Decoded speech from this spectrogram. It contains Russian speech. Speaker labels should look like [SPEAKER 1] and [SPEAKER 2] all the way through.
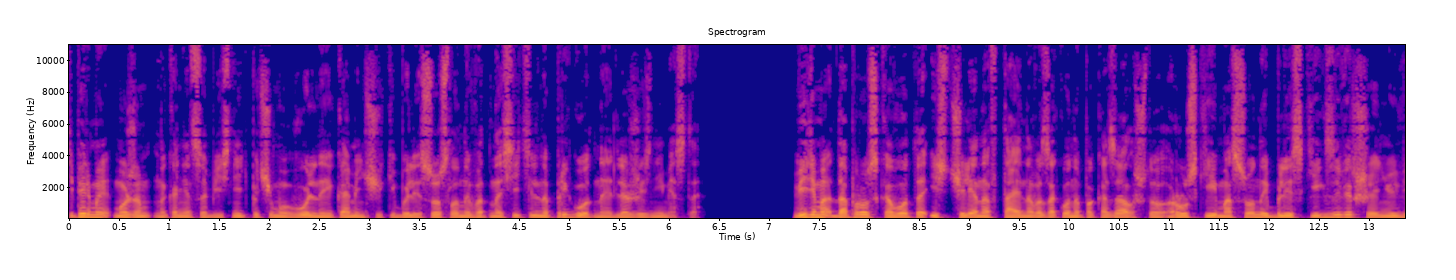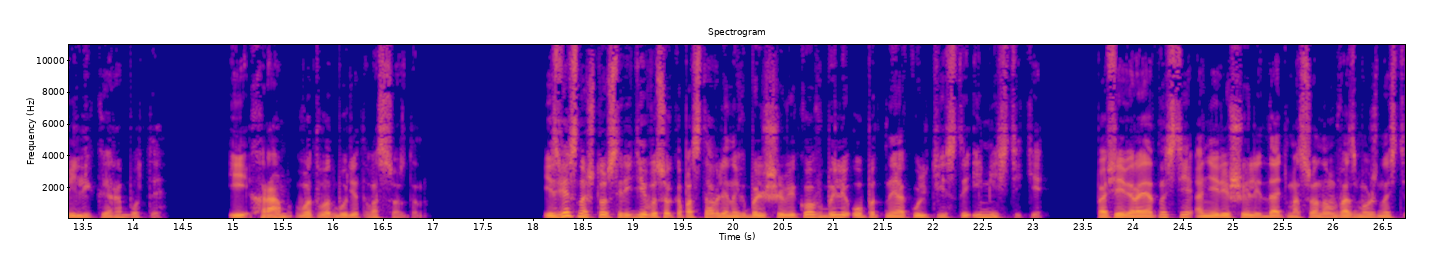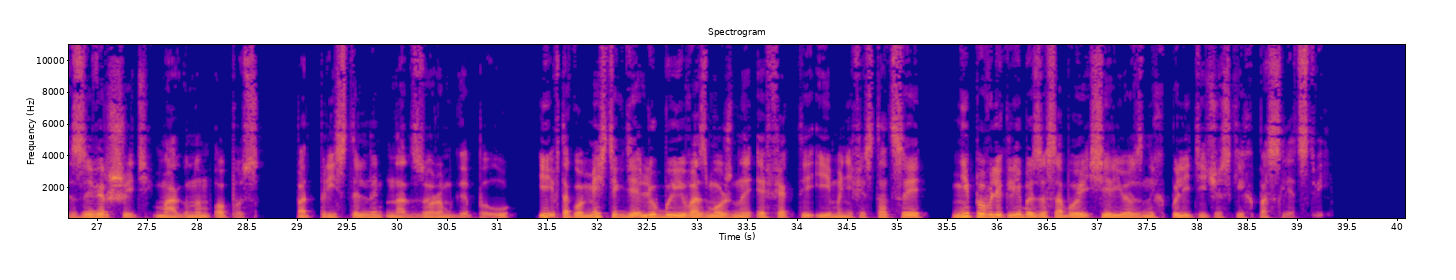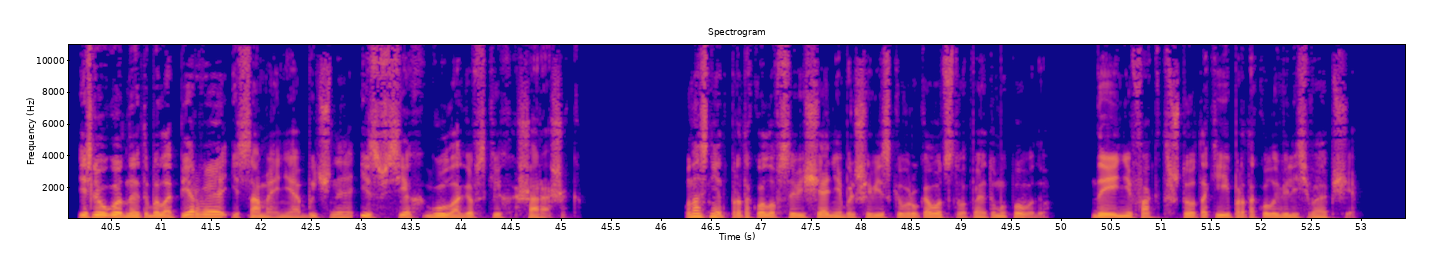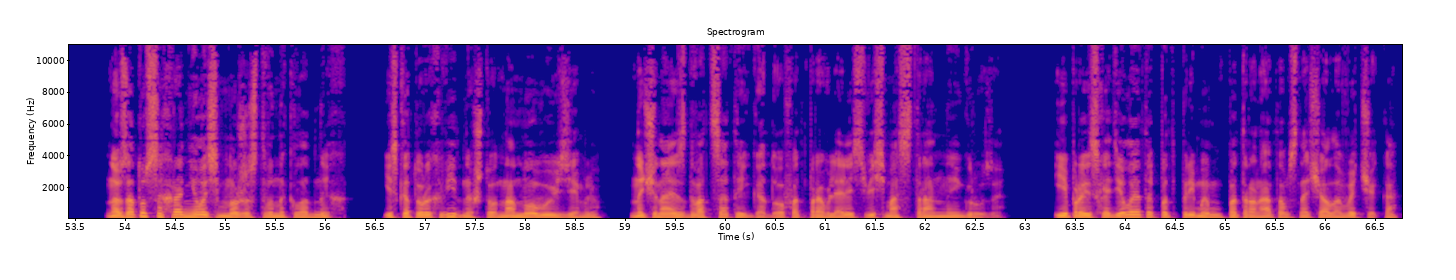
[SPEAKER 1] Теперь мы можем, наконец, объяснить, почему вольные каменщики были сосланы в относительно пригодное для жизни место. Видимо, допрос кого-то из членов тайного закона показал, что русские масоны близки к завершению великой работы, и храм вот-вот будет воссоздан. Известно, что среди высокопоставленных большевиков были опытные оккультисты и мистики. По всей вероятности, они решили дать масонам возможность завершить магнум опус под пристальным надзором ГПУ и в таком месте, где любые возможные эффекты и манифестации не повлекли бы за собой серьезных политических последствий. Если угодно, это была первая и самая необычная из всех гулаговских шарашек. У нас нет протоколов совещания большевистского руководства по этому поводу, да и не факт, что такие протоколы велись вообще. Но зато сохранилось множество накладных, из которых видно, что на новую землю начиная с 20-х годов, отправлялись весьма странные грузы. И происходило это под прямым патронатом сначала ВЧК,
